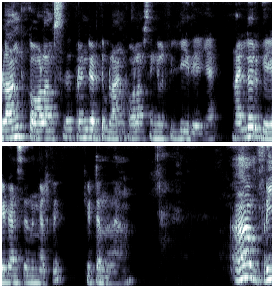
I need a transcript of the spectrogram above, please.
ബ്ലാങ്ക് കോളംസ് പ്രിന്റ് എടുത്ത് ബ്ലാങ്ക് കോളംസ് നിങ്ങൾ ഫില്ല് ചെയ്ത് കഴിഞ്ഞാൽ നല്ലൊരു ഗൈഡൻസ് നിങ്ങൾക്ക് കിട്ടുന്നതാണ്. ആ ഫ്രീ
